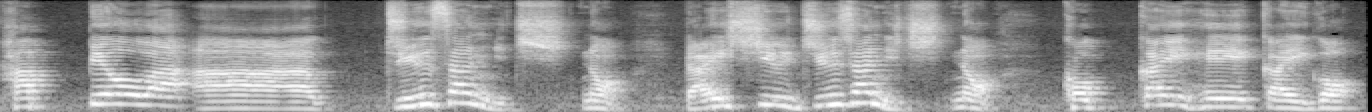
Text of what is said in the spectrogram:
発表は、あ13日の、来週13日の国会閉会後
